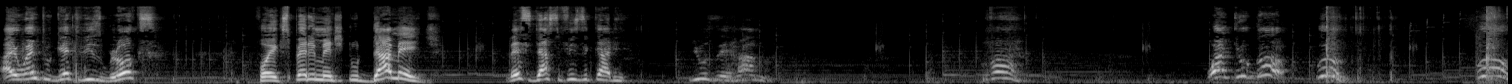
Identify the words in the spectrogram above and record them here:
I went to get these blocks for experiment to damage. Let's just physically use the hammer. Ah. One, two, go. Woo. Woo.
